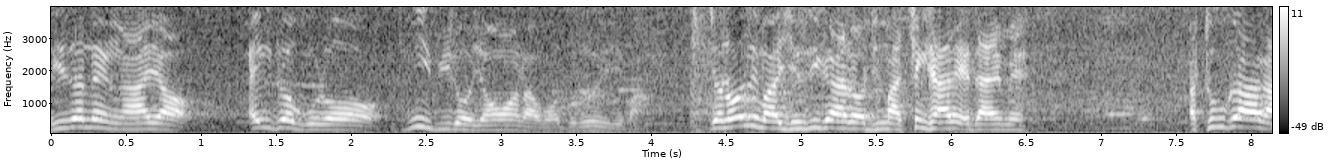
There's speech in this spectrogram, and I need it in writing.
45ရောက်အဲ့အတွက်ကိုတော့ညှိပြီးတော့ရောင်းရတာပေါ့သူတို့ဒီမှာကျွန်တော်ဒီမှာရင်စည်းကတော့ဒီမှာချိန်ထားတဲ့အတိုင်းပဲအထူးကားက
